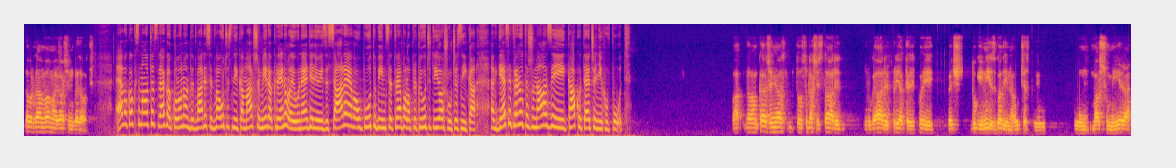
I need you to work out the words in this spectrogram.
Dobar dan vama i vašim gledalcima. Evo, kako sam malo čas rekla, kolona od 22 učesnika Marša Mira krenula je u nedjelju iz Sarajeva. U putu bi im se trebalo priključiti još učesnika. Gdje se trenutačno nalazi i kako teče njihov put? Pa, da vam kažem, ja, to su naši stari drugari, prijatelji koji već dugi niz godina učestvuju u Maršu Mira.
